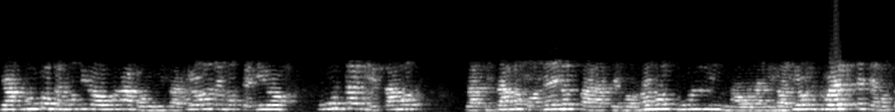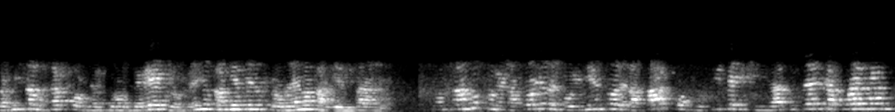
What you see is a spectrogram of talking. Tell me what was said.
ya juntos hemos ido a una movilización, hemos tenido juntas y estamos platicando con ellos para que formemos una organización fuerte que nos permita luchar por nuestros derechos. Ellos también tienen problemas ambientales. Contamos con el apoyo del Movimiento de la Paz, con Justicia y Dignidad. ¿Ustedes se acuerdan?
